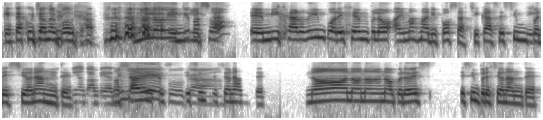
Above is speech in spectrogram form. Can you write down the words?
que está escuchando el podcast. No lo vi, En ¿qué mi pasó? En mi jardín, por ejemplo, hay más mariposas, chicas, es impresionante. El mío también. No Es saben, es, época. es impresionante. No, no, no, no, no, pero es, es impresionante.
